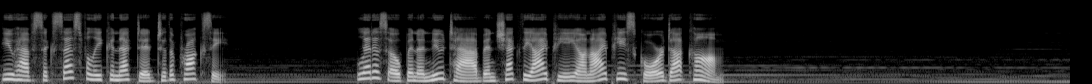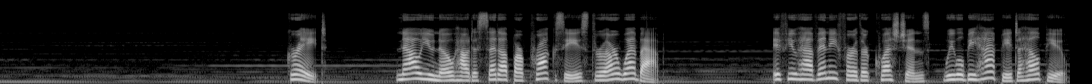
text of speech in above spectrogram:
You have successfully connected to the proxy. Let us open a new tab and check the IP on ipscore.com. Great. Now you know how to set up our proxies through our web app. If you have any further questions, we will be happy to help you.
